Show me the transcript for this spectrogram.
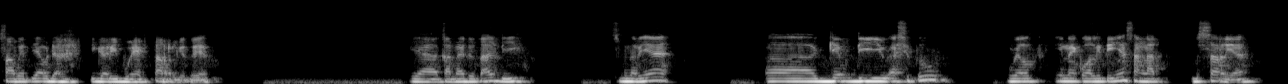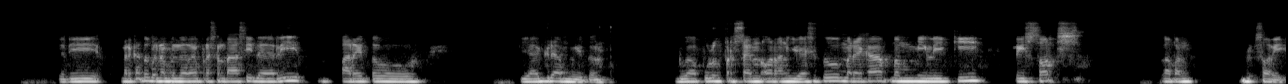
sawitnya udah 3000 hektar gitu ya. Ya karena itu tadi sebenarnya uh, gap di US itu wealth inequality-nya sangat besar ya. Jadi mereka tuh benar-benar representasi dari Pareto diagram gitu. 20% orang US itu mereka memiliki resource 8 sorry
